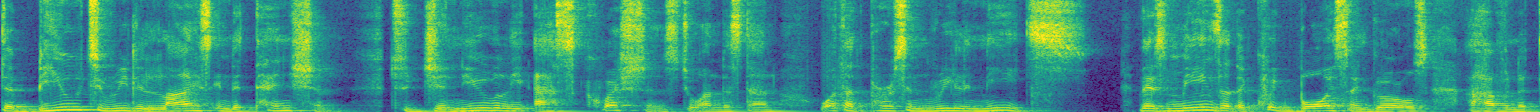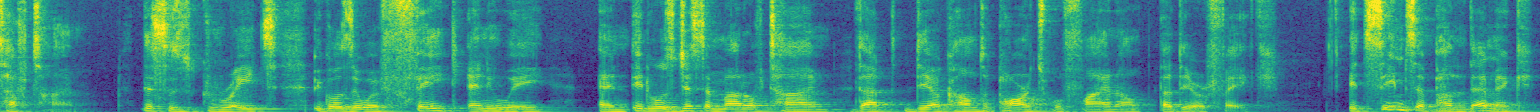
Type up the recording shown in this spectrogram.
The beauty really lies in the tension to genuinely ask questions to understand what that person really needs. This means that the quick boys and girls are having a tough time. This is great because they were fake anyway, and it was just a matter of time that their counterparts will find out that they are fake. It seems a pandemic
